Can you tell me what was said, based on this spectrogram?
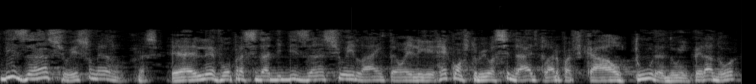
Bizâncio, isso mesmo. É, ele levou para a cidade de Bizâncio e lá então ele reconstruiu a cidade, claro, para ficar à altura do imperador,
